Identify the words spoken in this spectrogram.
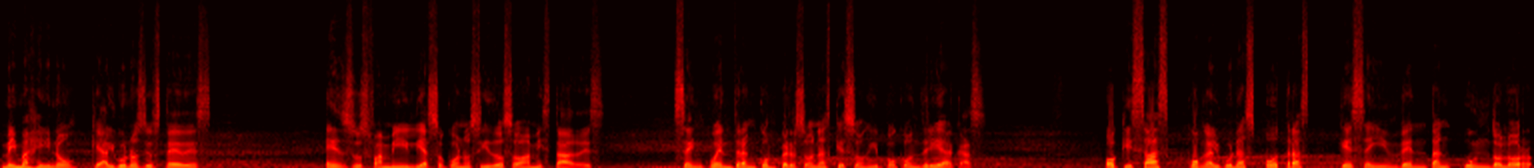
Me imagino que algunos de ustedes, en sus familias o conocidos o amistades, se encuentran con personas que son hipocondríacas o quizás con algunas otras que se inventan un dolor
